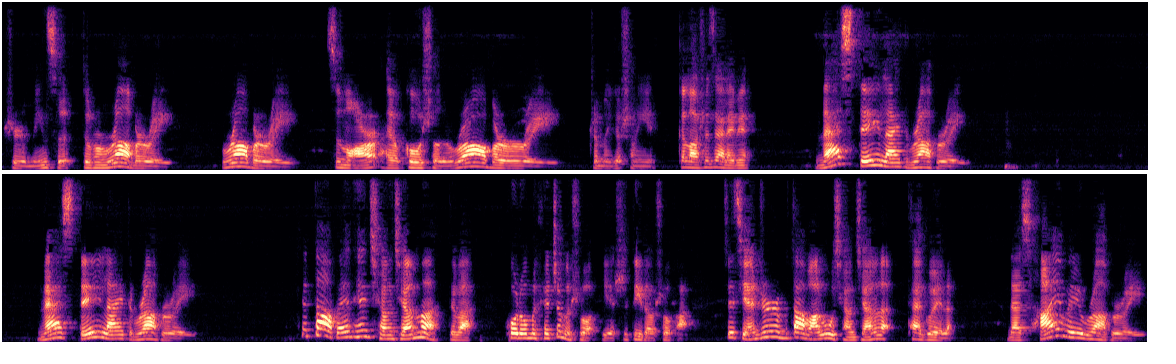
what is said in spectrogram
是名词，读成 robbery。robbery 字母 r 还有勾手的 robbery 这么一个声音，跟老师再来一遍。That's daylight robbery. That's daylight robbery，这大白天抢钱嘛，对吧？或者我们可以这么说，也是地道说法，这简直是大马路抢钱了，太贵了。That's highway robbery。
